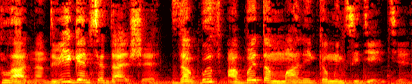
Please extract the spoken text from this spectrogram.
Ладно, двигаемся дальше, забыв об этом маленьком инциденте.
